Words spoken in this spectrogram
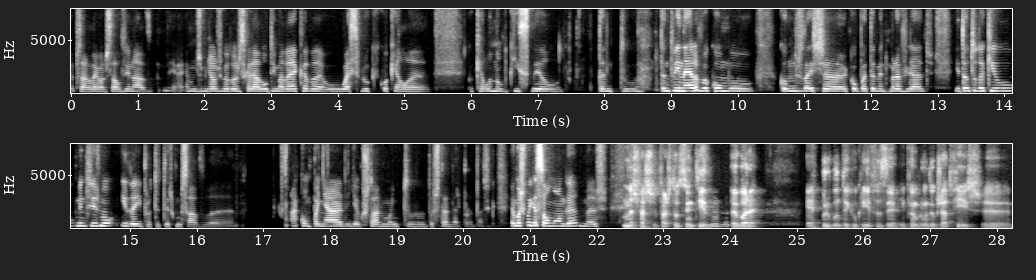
apesar de agora estar lesionado, é um dos melhores jogadores, se calhar, da última década. O Westbrook, com aquela, com aquela maluquice dele, tanto, tanto enerva como, como nos deixa completamente maravilhados. Então, tudo aquilo me entusiasmou, e daí para ter começado a a acompanhar e a gostar muito do standard. Pronto, acho que é uma explicação longa, mas. Mas faz, faz todo sentido. Uhum. Agora, é a pergunta que eu queria fazer, e que foi uma pergunta que eu já te fiz uh,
